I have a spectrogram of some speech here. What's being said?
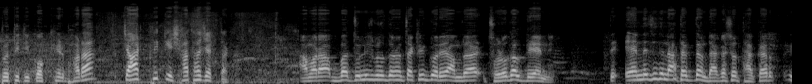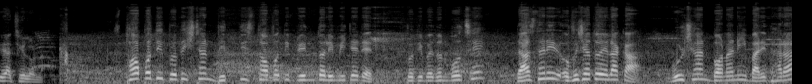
প্রতিটি কক্ষের ভাড়া চার থেকে সাত হাজার টাকা। আমার আব্বা চল্লিশ বছর ধরে চাকরি করে, আমরা ছোটকাল দিয়ে আনি তো এনে যদি না থাকতাম, ঢাকা শহর থাকার ইয়া ছিল না। স্থপতি প্রতিষ্ঠান ভিত্তি স্থপতি বৃন্দ লিমিটেডের প্রতিবেদন বলছে, রাজধানীর অভিজাত এলাকা গুলশান, বনানী বাড়িধারা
